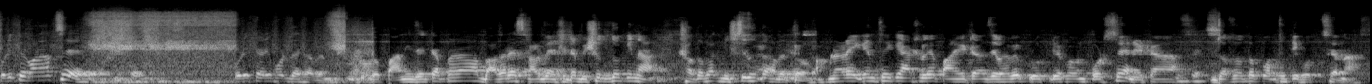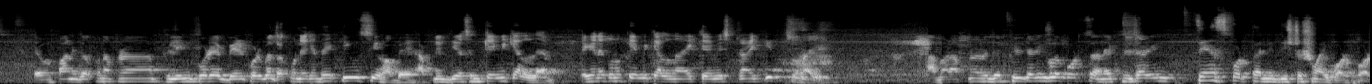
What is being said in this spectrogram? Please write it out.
পরীক্ষা করা আছে? পরীক্ষা রিপোর্ট দেখাবেন। তো পানি যেটা আপনারা বাজারে ছাড়বেন, সেটা বিশুদ্ধ কিনা শতভাগ নিশ্চিত হতে হবে তো। আপনারা এখান থেকে আসলে পানিটা যেভাবে প্রক্রিয়াকরণ করছেন, এটা যথাযথ পদ্ধতি হচ্ছে না। এবং পানি যখন আপনারা ফিলিং করে বের করবেন, তখন এখান থেকে কিউসি হবে। আপনি দিয়েছেন কেমিক্যাল ল্যাব এখানে কোনো কেমিক্যাল নাই কেমিস্ট নাই, কিচ্ছু নাই। আবার আপনারা যে ফিল্টারিংগুলো করছেন, এই ফিল্টারিং চেঞ্জ করতে নির্দিষ্ট সময় পর পর।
